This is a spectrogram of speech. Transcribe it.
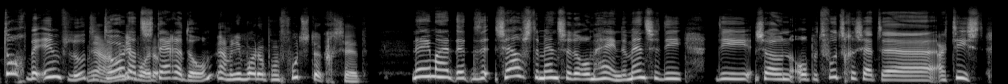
toch beïnvloed ja, door dat worden, sterrendom. Ja, maar die worden op een voetstuk gezet. Nee, maar de, de, zelfs de mensen eromheen. De mensen die, die zo'n op het voet gezette artiest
